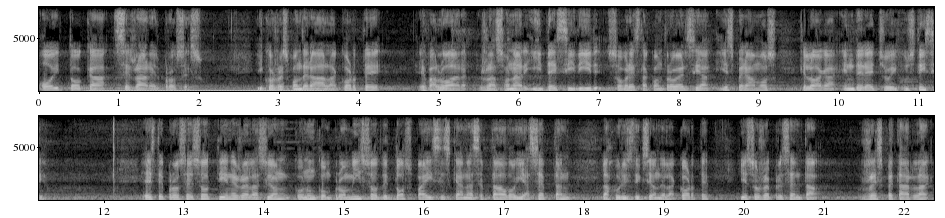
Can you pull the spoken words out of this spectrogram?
hoy toca cerrar el proceso y corresponderá a la Corte evaluar, razonar y decidir sobre esta controversia y esperamos que lo haga en derecho y justicia. Este proceso tiene relación con un compromiso de dos países que han aceptado y aceptan la jurisdicción de la Corte y eso representa respetarla,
